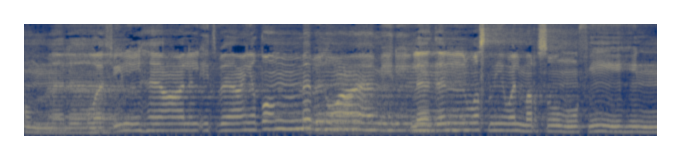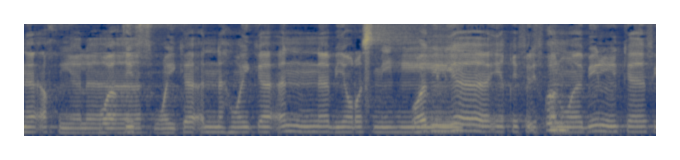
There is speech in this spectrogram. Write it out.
حملا. وفي الها على الإتباع ضم ابن عامر. لدى الوصف الأصل والمرسوم فيهن أخيلا وقف ويكأنه ويكأن برسمه وبالياء قف رفقا وبالكاف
